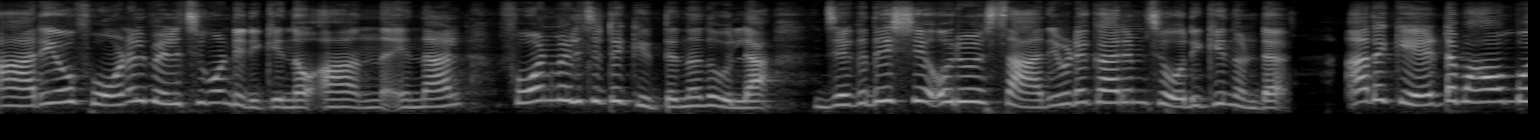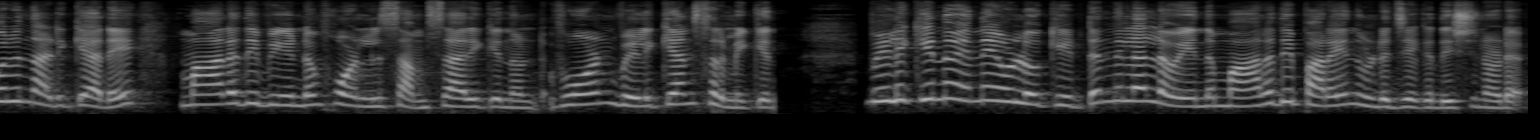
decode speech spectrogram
ആരെയോ ഫോണിൽ വിളിച്ചുകൊണ്ടിരിക്കുന്നു. എന്നാൽ ഫോൺ വിളിച്ചിട്ട് കിട്ടുന്നതുമില്ല. ജഗദീഷ് ഒരു സാരിയുടെ കാര്യം ചോദിക്കുന്നുണ്ട്. അത് കേട്ട ഭാവം പോലും നടിക്കാതെ മാലതി വീണ്ടും ഫോണിൽ സംസാരിക്കുന്നുണ്ട്. ഫോൺ വിളിക്കാൻ ശ്രമിക്കുന്നു. വിളിക്കുന്നു എന്നേ ഉള്ളൂ. കിട്ടുന്നില്ലല്ലോ എന്ന് മാലതി പറയുന്നുണ്ട് ജഗദീഷിനോട്.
